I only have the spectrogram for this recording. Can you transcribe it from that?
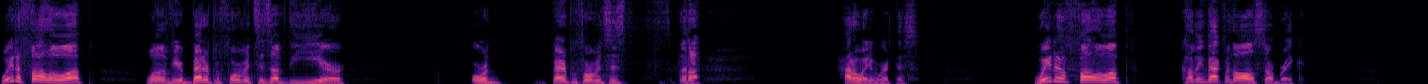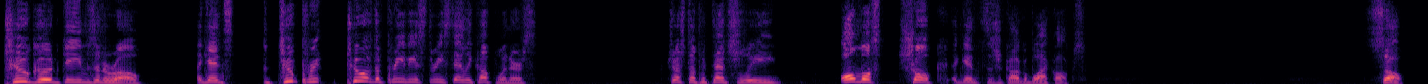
way to follow up one of your better performances of the year or better performances. How do I word this? Way to follow up coming back from the All Star break. Two good games in a row against the two pre- two of the previous three Stanley Cup winners just to potentially almost choke against the Chicago Blackhawks. So,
